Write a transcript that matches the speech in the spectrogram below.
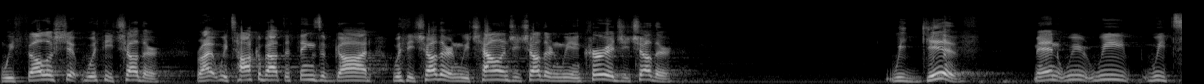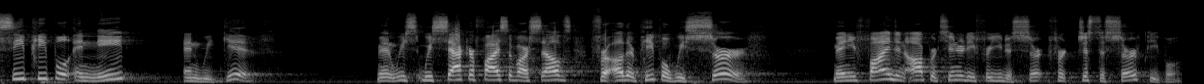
We fellowship with each other, right? We talk about the things of God with each other and we challenge each other and we encourage each other. We give. Man, we, we, we see people in need and we give. Man, we, we sacrifice of ourselves for other people. We serve. Man, you find an opportunity for you to serve, for just to serve people.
